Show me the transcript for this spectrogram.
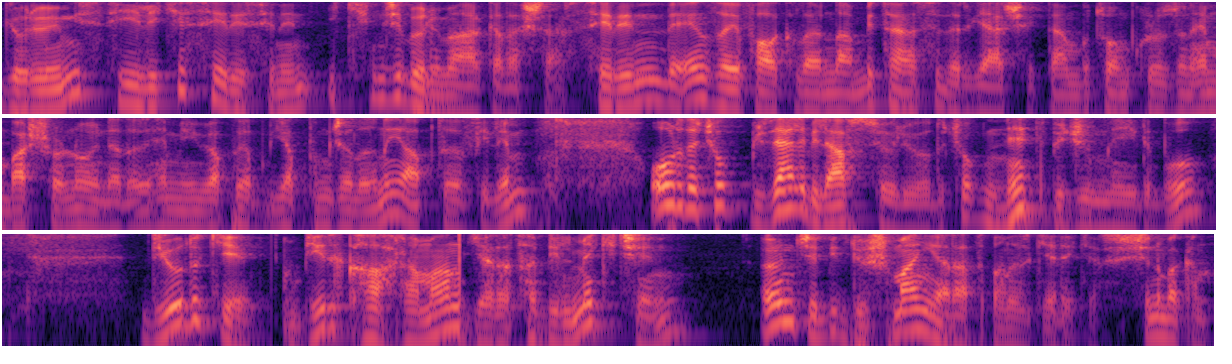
Görevimiz Tehlike serisinin ikinci bölümü arkadaşlar. Serinin de en zayıf halkalarından bir tanesidir gerçekten. Bu Tom Cruise'un hem başrolünü oynadığı hem yap- yapımcılığını yaptığı film. Orada çok güzel bir laf söylüyordu. Çok net bir cümleydi bu. Diyordu ki bir kahraman yaratabilmek için önce bir düşman yaratmanız gerekir. Şimdi bakın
